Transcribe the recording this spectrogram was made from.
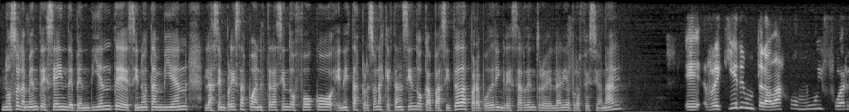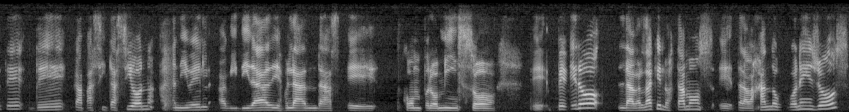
no solamente sea independiente, sino también las empresas puedan estar haciendo foco en estas personas que están siendo capacitadas para poder ingresar dentro del área profesional? eh, requiere un trabajo muy fuerte de capacitación a nivel habilidades blandas, eh, compromiso, eh, pero la verdad que lo estamos eh, trabajando con ellos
